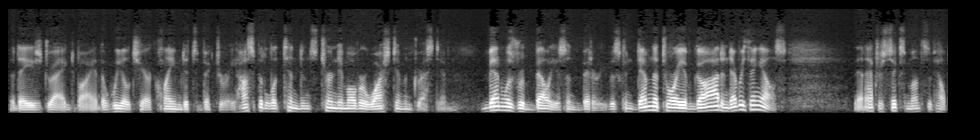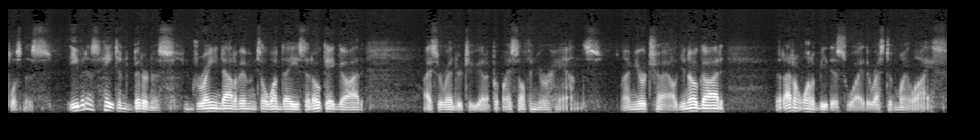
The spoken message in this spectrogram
The days dragged by, and the wheelchair claimed its victory. Hospital attendants turned him over, washed him, and dressed him. Ben was rebellious and bitter. He was condemnatory of God and everything else. Then, after six months of helplessness, even his hate and bitterness drained out of him until one day he said, Okay, God, I surrender to you. I put myself in your hands. I'm your child. You know, God, that I don't want to be this way the rest of my life.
